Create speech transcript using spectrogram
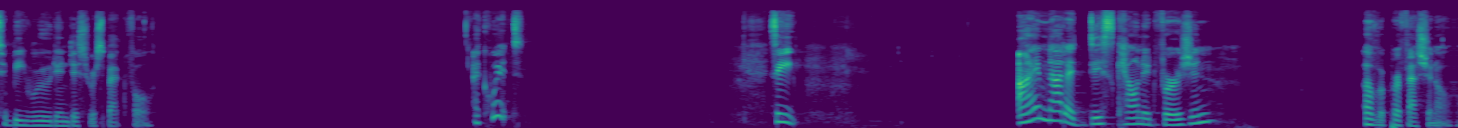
to be rude and disrespectful. I quit. See, I'm not a discounted version of a professional.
